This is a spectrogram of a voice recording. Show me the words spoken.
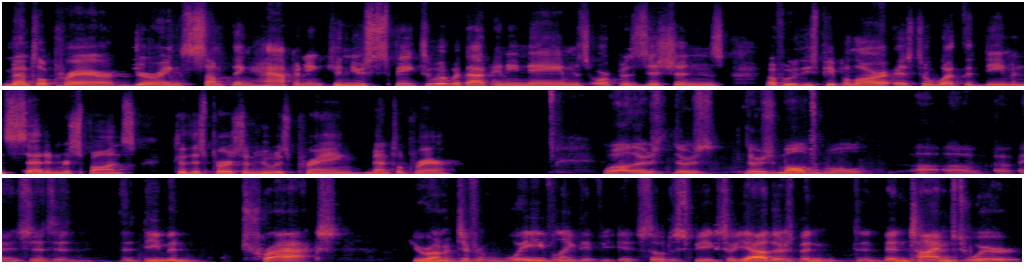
mental prayer during something happening, can you speak to it without any names or positions of who these people are as to what the demon said in response to this person who was praying mental prayer? Well, there's there's there's multiple uh, uh, instances. The demon tracks you're on a different wavelength, if you, so to speak. So yeah, there's been been times where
